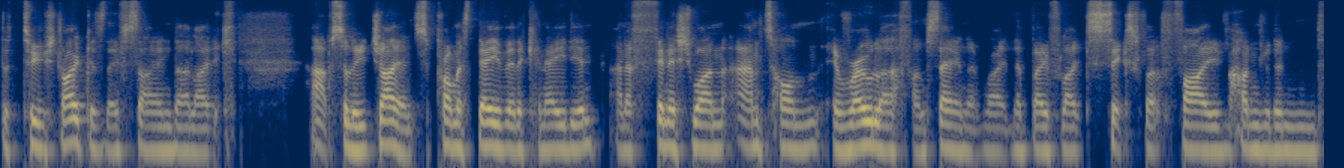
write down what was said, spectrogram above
the two strikers they've signed are like absolute giants. Promise David, a Canadian, and a Finnish one, Anton Irola, if I'm saying it right. They're both like six foot five, hundred and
